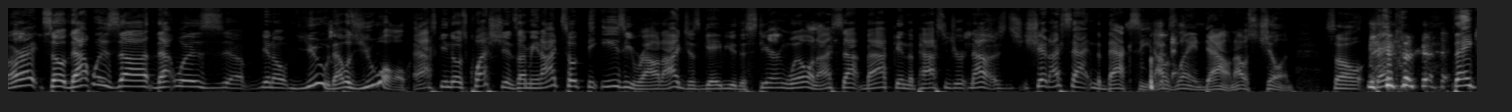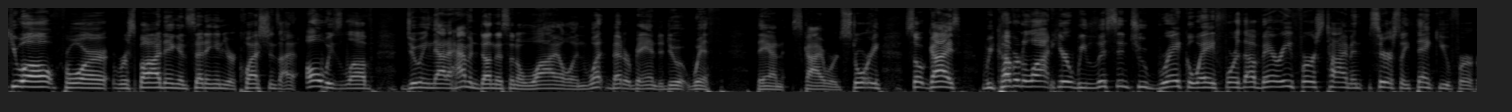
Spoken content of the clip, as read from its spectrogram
All right, so that was uh, that was uh, you know you that was you all asking those questions. I mean, I took the easy route. I just gave you the steering wheel, and I sat back in the passenger. Now, shit, I sat in the back seat. I was laying down. I was chilling. So thank you, thank you all for responding and sending in your questions. I always love doing that. I haven't done this in a while, and what better band to do it with than Skyward Story. So, guys, we covered a lot here. We listened to Breakaway for the very first time. And seriously, thank you for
